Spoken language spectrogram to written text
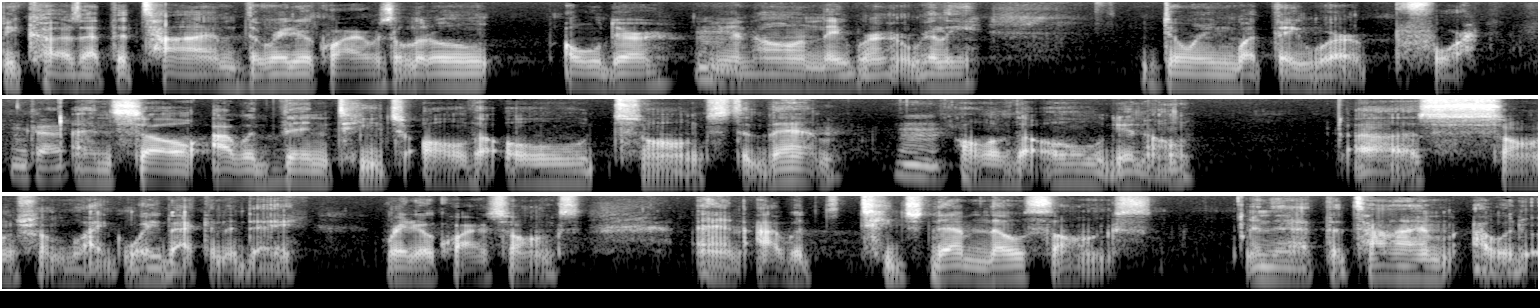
because at the time the radio choir was a little older, you know, and they weren't really doing what they were before. Okay. And so I would then teach all the old songs to them, all of the old, you know, uh, songs from like way back in the day, radio choir songs. And I would teach them those songs. And then at the time, I would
